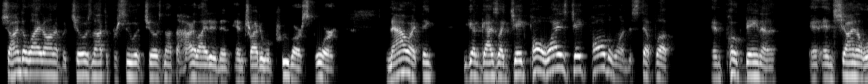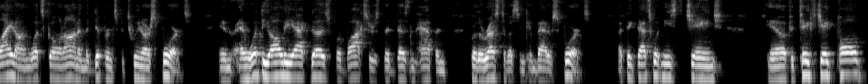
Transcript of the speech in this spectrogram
shined a light on it, but chose not to pursue it, chose not to highlight it and, and try to improve our sport. Now I think you got guys like Jake Paul. Why is Jake Paul the one to step up and poke Dana and, and shine a light on what's going on and the difference between our sports? And, and what the Ali Act does for boxers that doesn't happen for the rest of us in combative sports. I think that's what needs to change. You know, if it takes Jake Paul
